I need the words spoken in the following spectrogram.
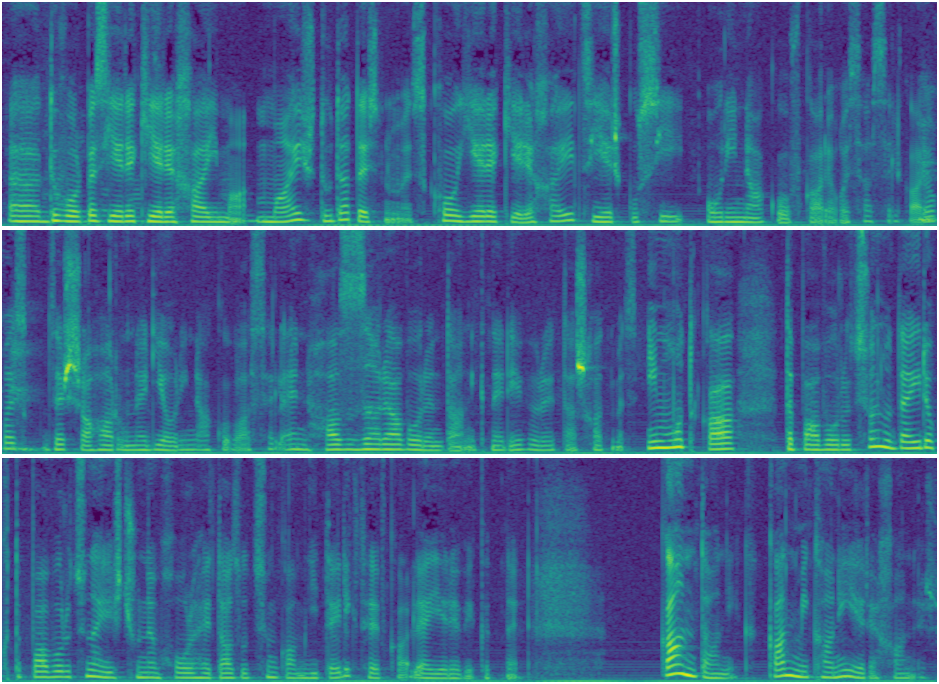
դու որպես 3 երեխայի մայր դու դա տեսնում ես քո 3 երեխայից երկուսի օրինակով կարող ես ասել կարող ես ձեր շահառուների օրինակով ասել այն հազարավոր ընտանիքների որ այդ աշխատում ես իմ մոտ կա տպավորություն ու դա իրոք տպավորություն է ես չունեմ խորը հետազոտություն կամ գիտելիք թեև կարելի է երևի գտնել կա ընտանիք կան մի քանի երեխաներ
